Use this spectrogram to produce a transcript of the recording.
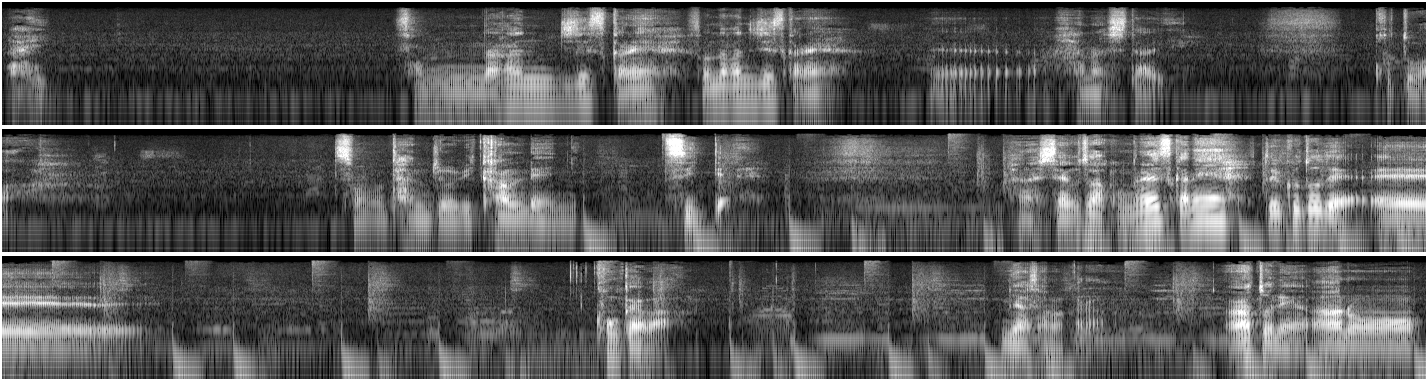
はい。そんな感じですかね。そんな感じですかね、えー、話したいことはその誕生日関連について話したいことはこんぐらいですかね。ということで、えー、今回は皆様からあとねあの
